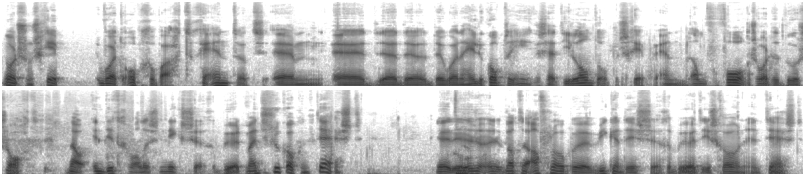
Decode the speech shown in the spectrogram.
Wordt zo'n schip wordt opgewacht, geënterd. ehm, eh, er wordt een helikopter ingezet, die landt op het schip. En dan vervolgens wordt het doorzocht. Nou, in dit geval is niks gebeurd. Maar het is natuurlijk ook een test. Ja, de- wat de afgelopen weekend is eh, gebeurd, is gewoon een test.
